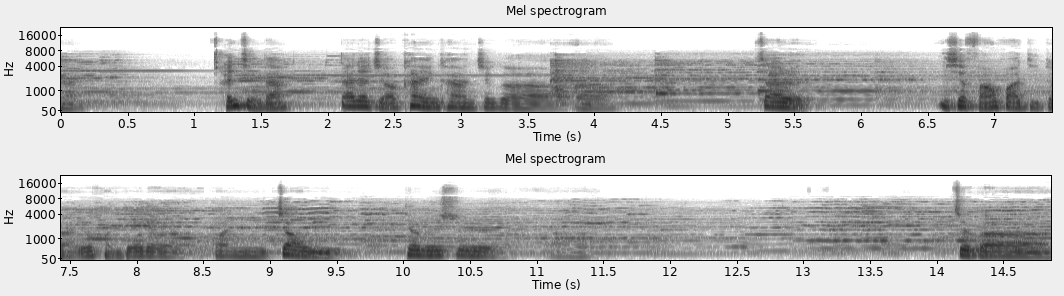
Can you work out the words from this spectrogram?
呢？很简单，大家只要看一看这个呃，在一些繁华地段，有很多的关于教育，特别是呃。这个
